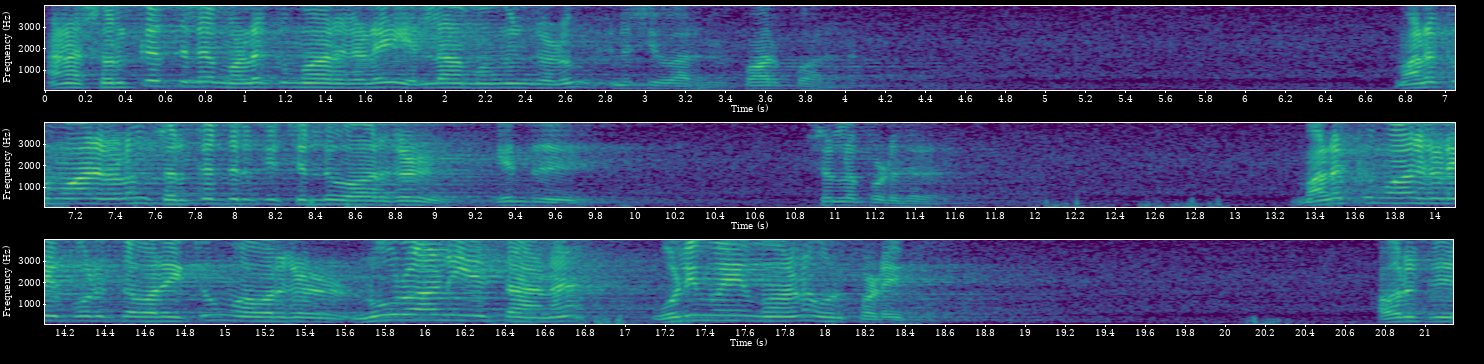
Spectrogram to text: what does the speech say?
ஆனால் சொர்க்கத்தில் மலக்குமார்களை எல்லா மமின்களும் என்ன செய்வார்கள்? பார்ப்பார்கள். மலக்குமார்களும் சொர்க்கத்திற்கு செல்லுவார்கள் என்று சொல்லப்படுகிறது. மலக்குமார்களை பொறுத்த வரைக்கும் அவர்கள் நூறாணியத்தான ஒளிமயமான ஒரு படைப்பு. அவருக்கு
